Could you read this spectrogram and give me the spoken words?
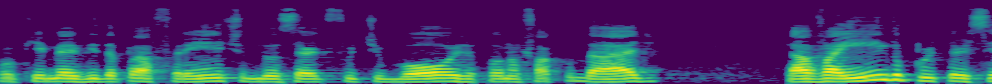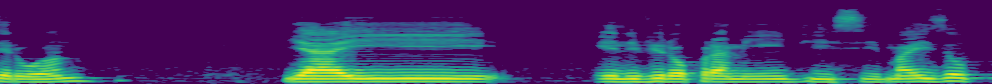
porque minha vida para frente, não deu certo futebol, já tô na faculdade. Tava indo por terceiro ano. E aí ele virou para mim e disse: "Mas eu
